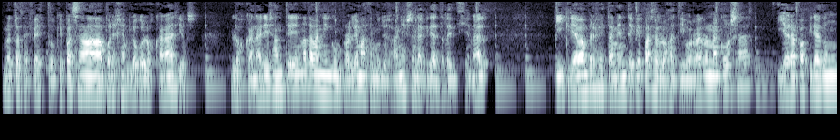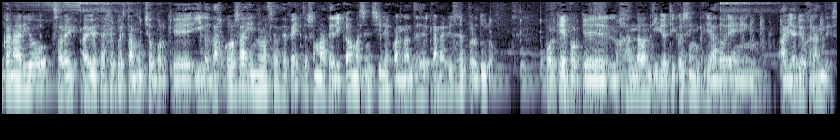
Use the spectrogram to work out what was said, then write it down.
no te hace efecto. ¿Qué pasa, por ejemplo, con los canarios? Los canarios antes no daban ningún problema hace muchos años en la cría tradicional y criaban perfectamente. ¿Qué pasa? Los atiborraron a cosas y ahora para criar un canario, ¿sabes? Hay veces que cuesta mucho porque y los das cosas y no los haces efecto, son más delicados, más sensibles, cuando antes el canario es súper duro. ¿Por qué? Porque los han dado antibióticos en criado en aviarios grandes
